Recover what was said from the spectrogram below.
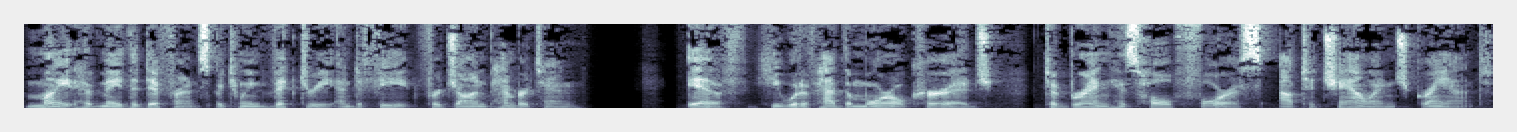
might have made the difference between victory and defeat for John Pemberton, if he would have had the moral courage to bring his whole force out to challenge Grant.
